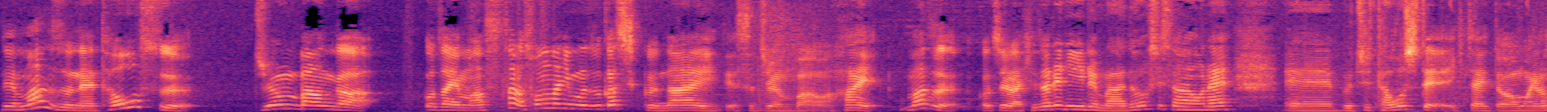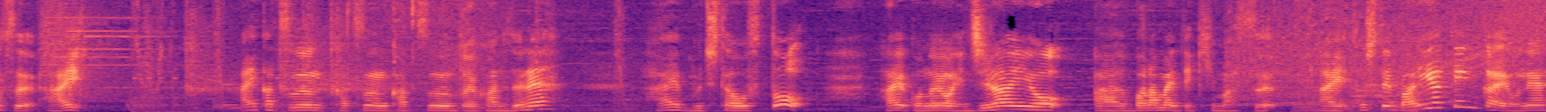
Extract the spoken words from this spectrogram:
で、まずね、倒す順番がございます。ただそんなに難しくないです、順番は。はい。まず、こちら、左にいる魔導士さんをね、えー、ぶち倒していきたいと思います。はい。はい、カツン、カツン、カツンという感じでね。はい、ぶち倒すと、はい、このように地雷をあばらまいてきます。はい。そしてバリア展開をね、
